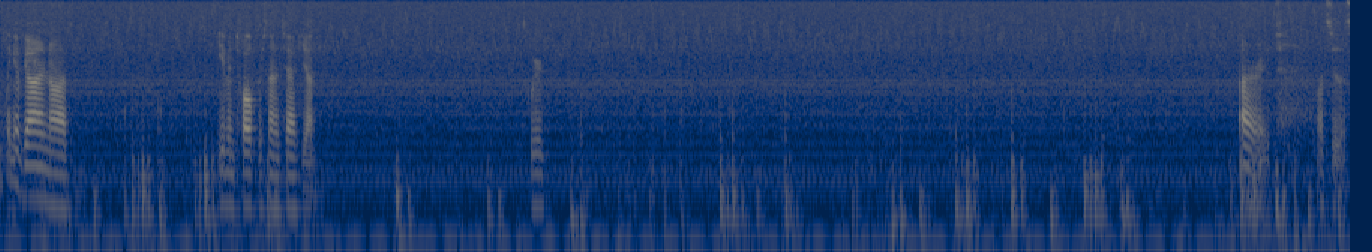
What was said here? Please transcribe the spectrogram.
don't think I've gotten uh, even 12% attack yet. It's weird. Alright, let's do this.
